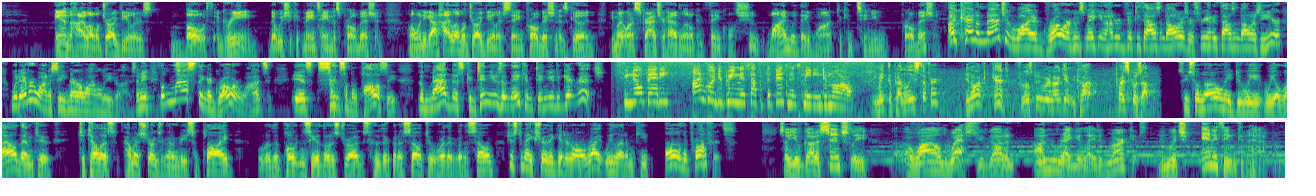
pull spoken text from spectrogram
and the high-level drug dealers both agreeing that we should maintain this prohibition. Well, when you got high-level drug dealers saying prohibition is good, you might want to scratch your head a little and think, well, shoot, why would they want to continue prohibition? I can't imagine why a grower who's making $150,000 or $300,000 a year would ever want to see marijuana legalized. I mean, the last thing a grower wants is sensible policy. The madness continues and they continue to get rich. You know, Betty, I'm going to bring this up at the business meeting tomorrow. You make the penalties stiffer? You know what? Good. For those people who are not getting caught, price goes up. See, so not only do we, we allow them to, to tell us how much drugs are going to be supplied, the potency of those drugs, who they're going to sell to, where they're going to sell them, just to make sure they get it all right, we let them keep all the profits. So you've got essentially a wild west. You've got an unregulated market in which anything can happen.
